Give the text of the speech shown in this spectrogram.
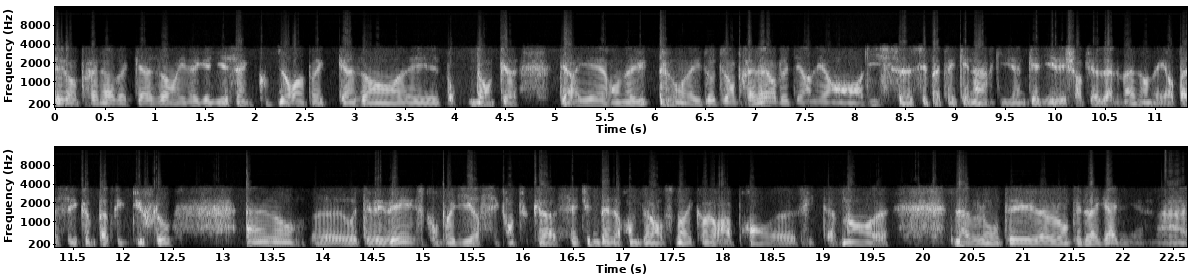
C'est l'entraîneur de Kazan. Il a gagné cinq coupes d'Europe avec Kazan. Et bon, donc derrière, on a eu on a eu d'autres entraîneurs. Le dernier en lice, c'est Patrick Hénard qui vient de gagner les championnats d'Allemagne en ayant passé comme Patrick Duflo un an euh, au TVB. Ce qu'on peut dire, c'est qu'en tout cas, c'est une belle rampe de lancement et qu'on leur apprend euh, effectivement euh, la volonté, la volonté de la gagne. Hein,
